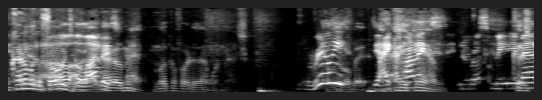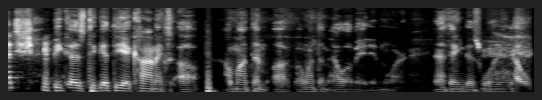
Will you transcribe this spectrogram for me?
I'm kind of looking forward a- to a it. lot I gotta is- admit, I'm looking forward to that one match really, A little the I- I iconics am. in a WrestleMania 'Cause- match. because to get the iconics up, I want them up. I want them elevated more, and I think this will help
